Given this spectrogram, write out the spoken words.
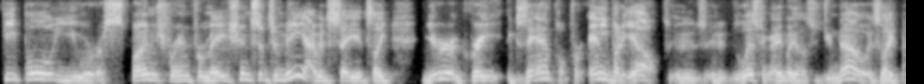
people. You were a sponge for information. So to me, I would say it's like you're a great example for anybody else who's, who's listening, or anybody else that you know. Is like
